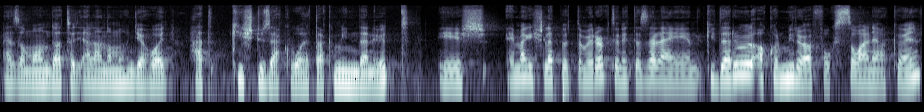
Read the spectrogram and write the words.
ez a mondat, hogy Elena mondja, hogy hát kis tüzek voltak mindenütt, és én meg is lepődtem, hogy rögtön itt az elején kiderül, akkor miről fog szólni a könyv,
